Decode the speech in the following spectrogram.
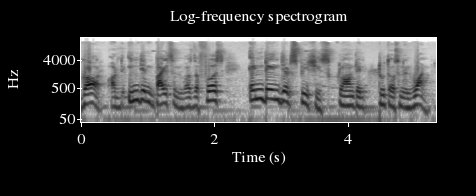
Gaur or the Indian bison was the first endangered species cloned in 2001.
